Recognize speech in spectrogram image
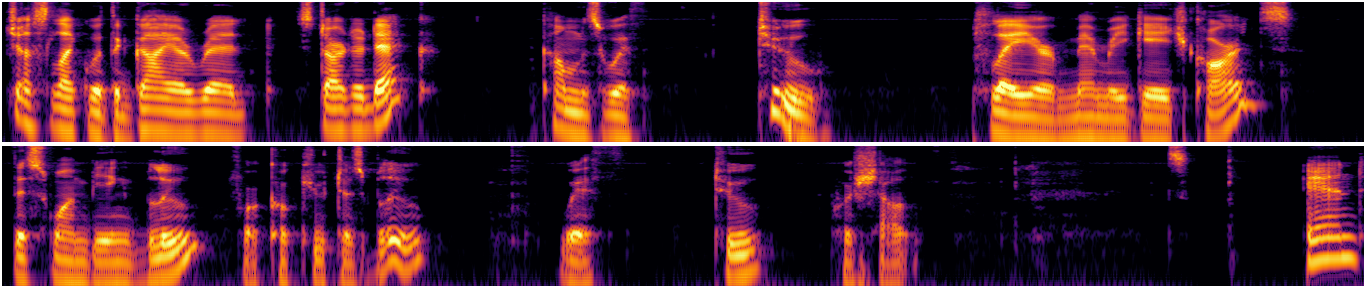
Just like with the Gaia Red starter deck, comes with two player memory gauge cards, this one being blue for Cocytus Blue, with two push out. And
